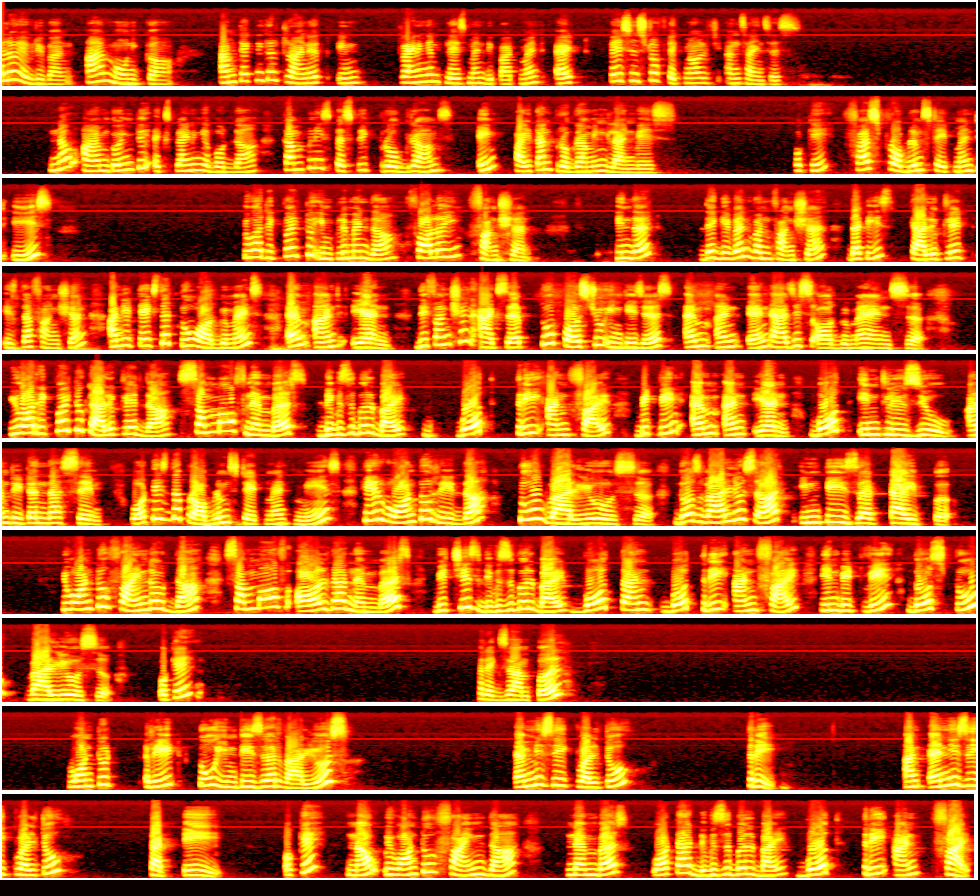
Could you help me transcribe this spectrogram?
Hello everyone, I am Monica. I am technical trainer in Training and Placement Department at Pace Institute of Technology and Sciences. Now I am going to explaining about the company specific programs in Python programming language. Okay, first problem statement is you are required to implement the following function. In that they given one function that is calculate is the function and it takes the two arguments m and n. The function accepts two positive integers m and n as its arguments. You are required to calculate the sum of numbers divisible by both 3 and 5 between m and n both inclusive and written the same. What is the problem statement means here want to read the two values. Those values are integer type. You want to find out the sum of all the numbers which is divisible by both and both 3 and 5 in between those two values. Okay. For example, want to read two integer values m is equal to 3 and n is equal to 30 okay? Now we want to find the numbers what are divisible by both 3 and 5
